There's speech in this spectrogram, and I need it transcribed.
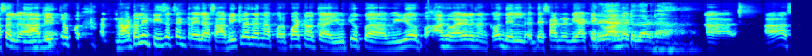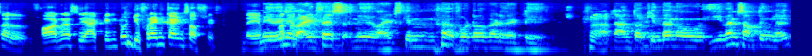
అసలు ఆ. వీక్లో not only teasers and trailers ఆ వీక్లో ఏదైనా పొరపాటున ఒక యూట్యూబ్ వీడియో బాగా వైరల్ అయింది అనుకో దే దే స్టార్టెడ్ రియాక్టింగ్ అసలు foreigners reacting to different kinds of shit నీ వైట్ ఫేస్ నీ వైట్ స్కిన్ ఫోటో ఒకటి పెట్టి దాంతో కింద నువ్వు even something like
